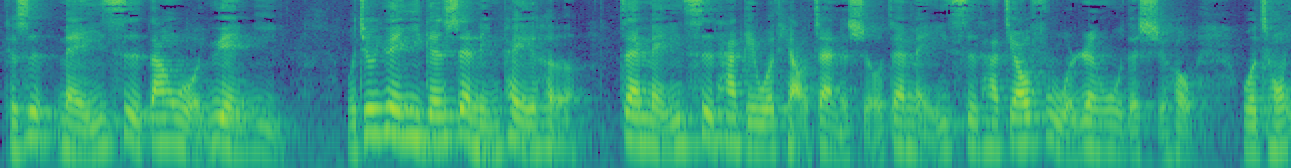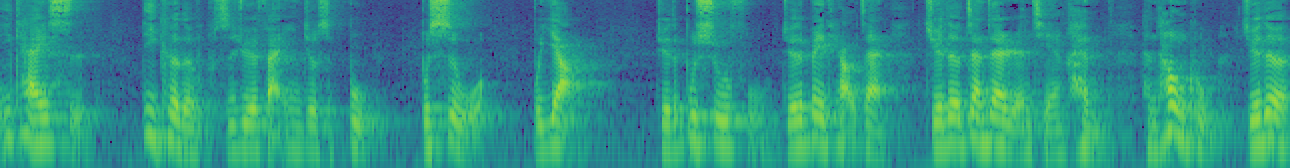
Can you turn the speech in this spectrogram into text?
可是每一次当我愿意，我就愿意跟圣灵配合。在每一次他给我挑战的时候，在每一次他交付我任务的时候，我从一开始立刻的直觉反应就是不，不是我，不要，觉得不舒服，觉得被挑战，觉得站在人前很很痛苦，觉得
